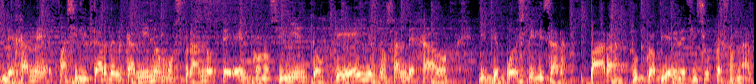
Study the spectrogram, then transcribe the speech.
déjame facilitarte el camino mostrándote el conocimiento que ellos nos han dejado y que puedes utilizar para tu propio beneficio personal.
